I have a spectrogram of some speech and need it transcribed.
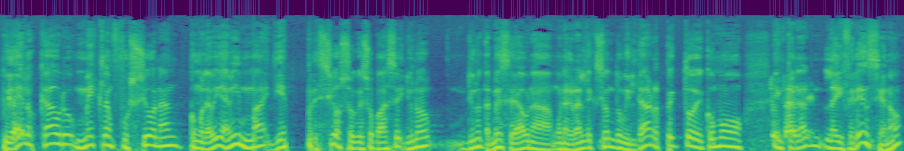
Pero ya los cabros mezclan, fusionan como la vida misma y es precioso que eso pase y uno, y uno también se da una, una gran lección de humildad respecto de cómo encarar la diferencia, ¿no?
